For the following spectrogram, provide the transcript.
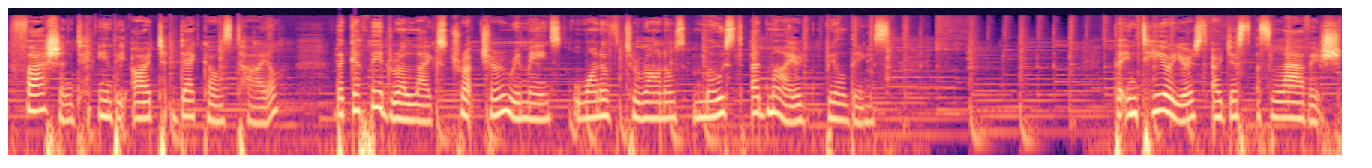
Fashioned in the Art Deco style, the cathedral like structure remains one of Toronto's most admired buildings. The interiors are just as lavish,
